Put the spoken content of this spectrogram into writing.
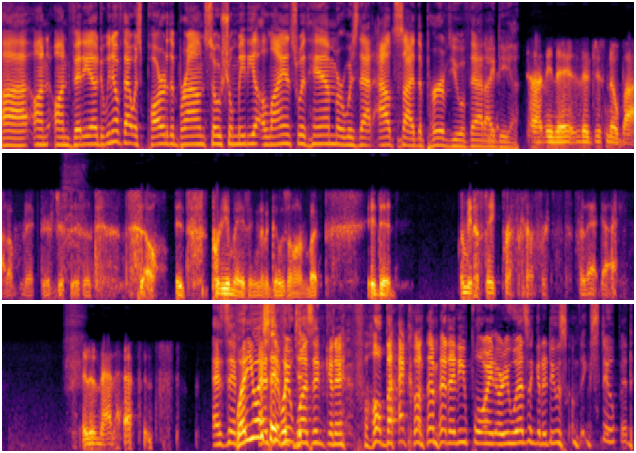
uh, on on video? Do we know if that was part of the Brown social media alliance with him, or was that outside the purview of that idea? I mean, they, there's just no bottom, Nick. There just isn't. So it's pretty amazing that it goes on, but it did. I mean, a fake press conference for that guy, and then that happens. As if, what do you as say? if what, it wasn't going to fall back on them at any point, or he wasn't going to do something stupid.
